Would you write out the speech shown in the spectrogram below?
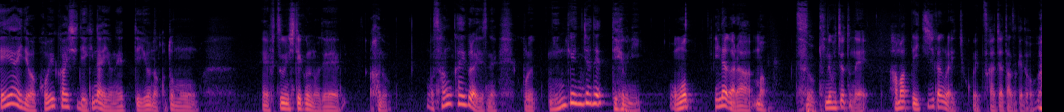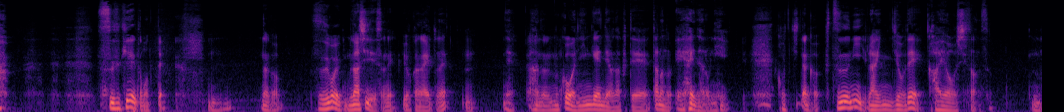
AI ではこういう開始できないよねっていうようなことも、え普通にしてくるのであのもう3回ぐらいですねこれ人間じゃねっていうふうに思いながらまあそう昨日ちょっとねハマって1時間ぐらいこれ使っちゃったんですけど すげえと思って、うん、なんかすごい虚しいですよね。よく考えるとね,、うん、ねあの向こうは人間ではなくてただの AI なのに。こっちなんか普通に LINE 上で会話をしてたんですよ。うん、も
